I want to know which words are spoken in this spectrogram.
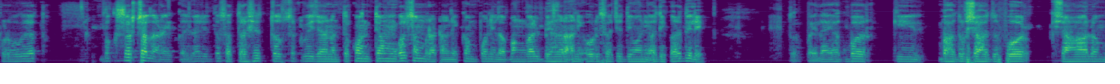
पुढे बघूयात. बक्सरच्या लढाईत कधी झाली तर सतराशे चौसष्ट विजयानंतर कोणत्या मुघल सम्राटाने कंपनीला बंगाल बिहार आणि ओरिसाचे दिवाणी अधिकार दिले? तर पहिला आहे अकबर की बहादूर शाह जफर शाह आलम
